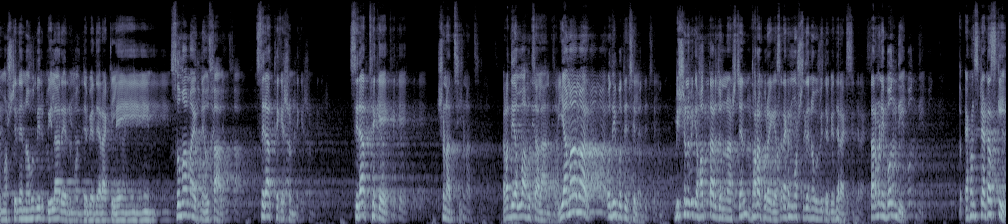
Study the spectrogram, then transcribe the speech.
মসজিদে পিলারের মধ্যে বেঁধে রাখলেন। সিরাত থেকে শোনাচ্ছি। অধিপতি ছিলেন। বিশ্বনবীকে হত্যার জন্য আসছেন, ধরা পড়ে গেছেন, এখন মসজিদে নববীতে বেঁধে রাখছে তার মানে বন্দি। এখন স্ট্যাটাস কি?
